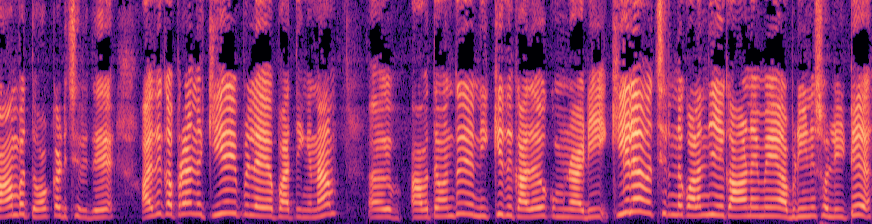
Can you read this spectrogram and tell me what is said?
பாம்பை தோக்கடிச்சிருது. அதுக்கப்புறம் அந்த கீரி பிள்ளைய பார்த்தீங்கன்னா அவத்த வந்து நிற்கிது கதவுக்கு முன்னாடி. கீழே வச்சிருந்த குழந்தைய காணுமே அப்படின்னு சொல்லிட்டு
